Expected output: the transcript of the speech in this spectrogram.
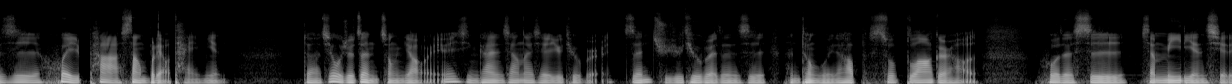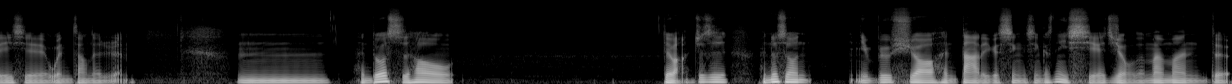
可是会怕上不了台面，对啊，其实我觉得这很重要诶，因为你看像那些 YouTuber，只能举 YouTuber 真的是很痛苦。然后说 Blogger 好，或者是像 Medium 写的一些文章的人，嗯，很多时候，对吧？就是很多时候。你不需要很大的一个信心，可是你写久了，慢慢的，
